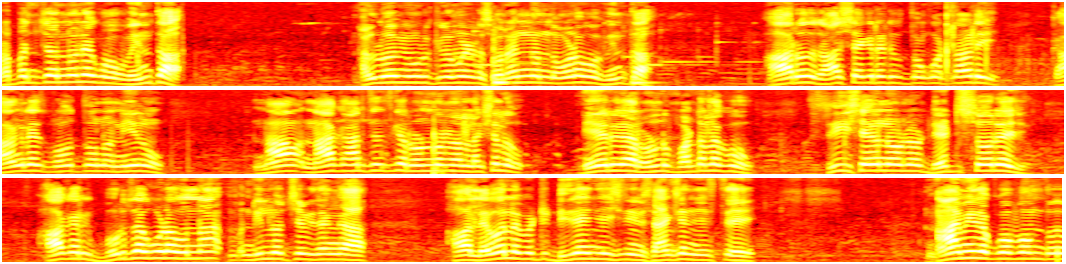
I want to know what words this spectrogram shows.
ప్రపంచంలోనే ఒక వింత నలభై మూడు కిలోమీటర్ల సొరంగం కూడా ఒక వింత. ఆ రోజు రాజశేఖర రెడ్డితో కొట్లాడి కాంగ్రెస్ ప్రభుత్వంలో నేను నా నా కాన్ఫిడెన్స్కి రెండున్నర లక్షలు నేరుగా రెండు పంటలకు శ్రీశైలంలో డెడ్ స్టోరేజ్ ఆఖరికి బురద కూడా ఉన్న నీళ్ళు వచ్చే విధంగా ఆ లెవెల్లో పెట్టి డిజైన్ చేసి నేను శాంక్షన్ చేస్తే నా మీద కోపంతో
